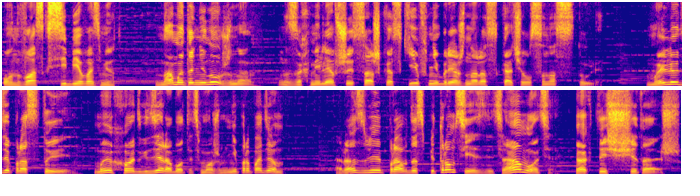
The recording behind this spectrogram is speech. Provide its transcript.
он вас к себе возьмет. Нам это не нужно. Захмелевший Сашка Скиф небрежно раскачивался на стуле. Мы люди простые. Мы хоть где работать можем, не пропадем. Разве правда с Петром съездить, а, Мотя? Как ты считаешь?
